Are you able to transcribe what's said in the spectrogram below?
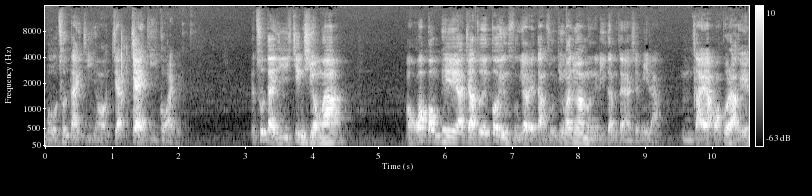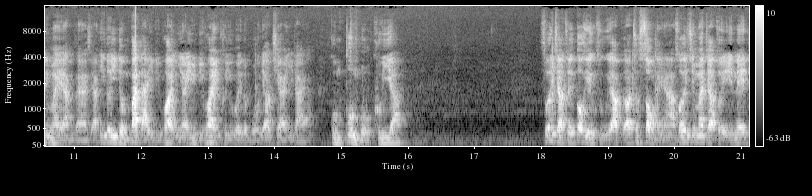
无出代志吼，才才会奇怪。出代志正常啊。哦，我讲批啊，诚侪国营事业的董事长，我怎啊问你，敢知影啥物人？毋知啊，换过六个你嘛会晓毋知影啥？伊都伊都毋捌来立法院啊，因为立法院开会都无邀请伊来啊，根本无开啊。所以诚侪国营事业我足爽的啊，所以即摆诚侪因咧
